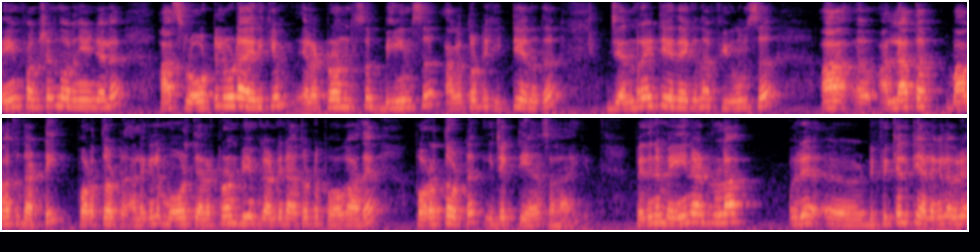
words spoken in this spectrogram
മെയിൻ ഫംഗ്ഷൻ എന്ന് പറഞ്ഞു കഴിഞ്ഞാൽ ആ സ്ലോട്ടിലൂടെ ആയിരിക്കും ഇലക്ട്രോൺസ് ബീംസ് അകത്തോട്ട് ഹിറ്റ് ചെയ്യുന്നത്. ജനറേറ്റ് ചെയ്തേക്കുന്ന ഫ്യൂംസ് ആ അല്ലാത്ത ഭാഗത്ത് തട്ടി പുറത്തോട്ട് അല്ലെങ്കിൽ മുകളിലത്തെ ഇലക്ട്രോൺ ബീം കണ്ടിനകത്തോട്ട് പോകാതെ പുറത്തോട്ട് ഇജക്റ്റ് ചെയ്യാൻ സഹായിക്കും. അപ്പോൾ ഇതിന് മെയിനായിട്ടുള്ള ഒരു ഡിഫിക്കൽറ്റി അല്ലെങ്കിൽ ഒരു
